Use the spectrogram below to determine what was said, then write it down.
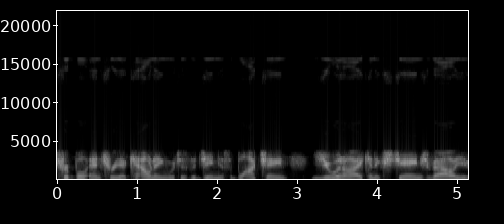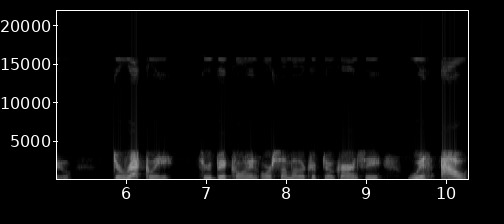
triple entry accounting, which is the genius of blockchain, you and I can exchange value directly through Bitcoin or some other cryptocurrency without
